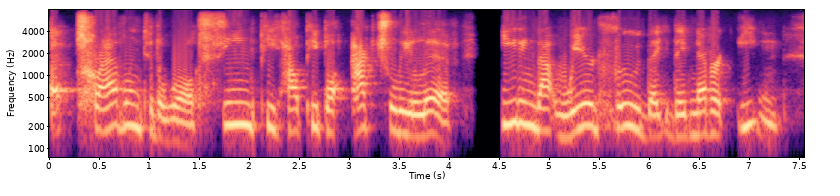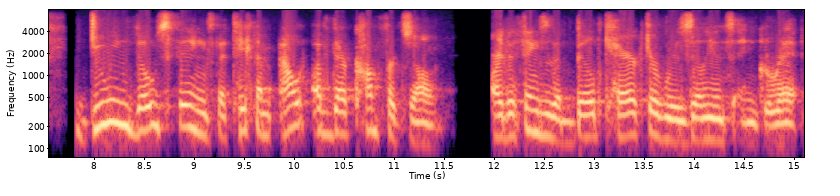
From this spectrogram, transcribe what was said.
But traveling to the world, seeing pe- how people actually live, eating that weird food that they've never eaten, doing those things that take them out of their comfort zone are the things that build character, resilience, and grit.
